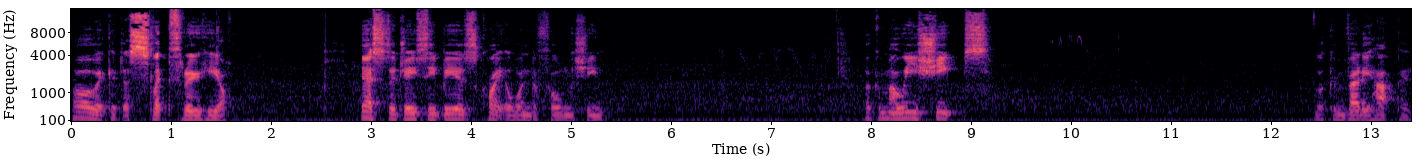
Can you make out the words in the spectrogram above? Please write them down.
Oh, we could just slip through here. Yes, the JCB is quite a wonderful machine. Look at my wee sheeps. Looking very happy.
